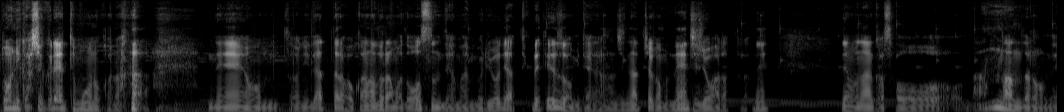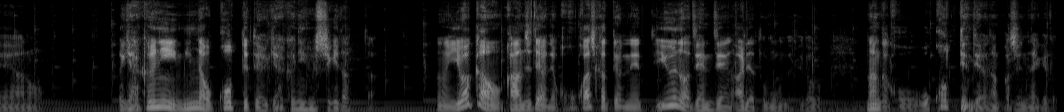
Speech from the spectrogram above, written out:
どうにかしてくれって思うのかな。ねえ、本当に。だったら他のドラマどうすんだよ、お前無料でやってくれてるぞ、みたいな感じになっちゃうかもね、地上波だったらね。でもなんかそう、なんなんだろうね、あの、逆にみんな怒ってて逆に不思議だった。うん、違和感を感じたよね、ここおかしかったよねっていうのは全然ありだと思うんだけど、なんかこう怒ってんだよ、なんか知んないけど。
